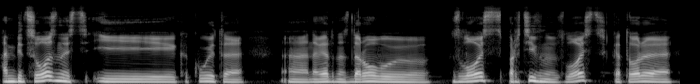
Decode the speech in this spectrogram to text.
амбициозность и какую-то, наверное, здоровую злость, спортивную злость, которая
